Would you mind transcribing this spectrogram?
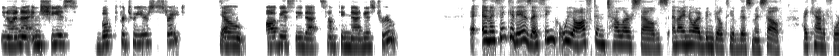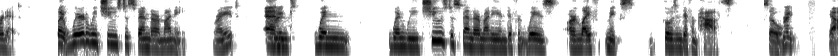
you know, and, and she is booked for two years straight. Yeah. So obviously that's something that is true. And I think it is. I think we often tell ourselves, and I know I've been guilty of this myself, I can't afford it. But where do we choose to spend our money, right? And Right. when when we choose to spend our money in different ways, our life makes goes in different paths. So Right. Yeah,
